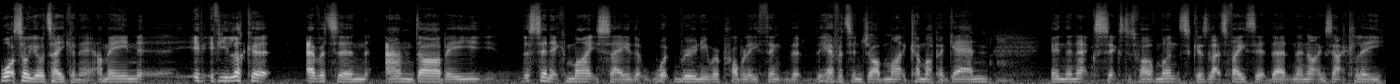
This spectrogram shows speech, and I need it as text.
what's all your take on it? I mean, if, if you look at Everton and Derby, the cynic might say that Rooney would probably think that the Everton job might come up again in the next six to 12 months because let's face it, they're, they're not exactly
